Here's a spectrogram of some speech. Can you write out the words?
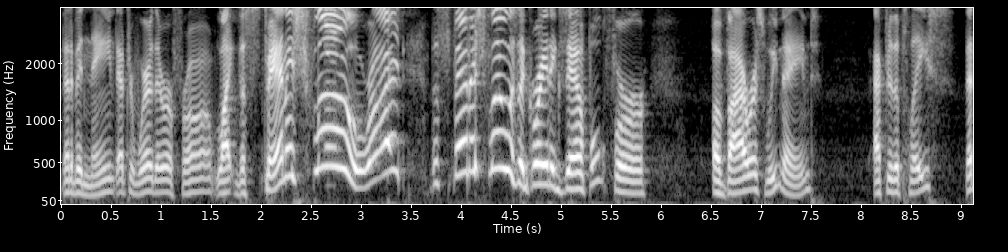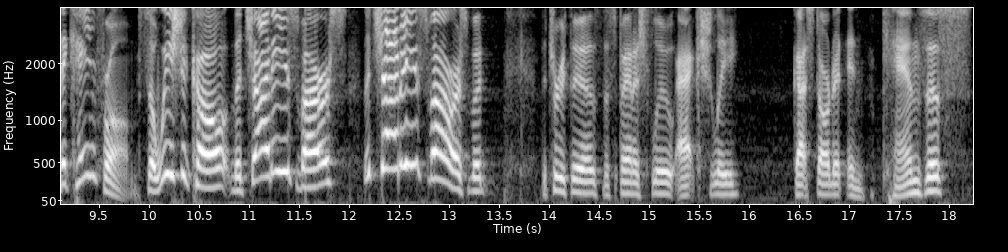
that have been named after where they were from, like the Spanish flu, right? The Spanish flu is a great example for a virus we named after the place that it came from. So we should call the Chinese virus the Chinese virus. But the truth is, the Spanish flu actually got started in Kansas.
